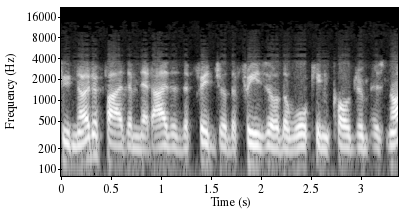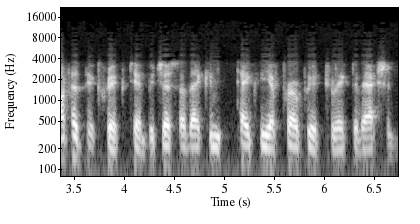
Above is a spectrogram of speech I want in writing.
to notify them that either the fridge or the freezer or the walk-in cold room is not at the correct temperature so they can take the appropriate corrective action.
